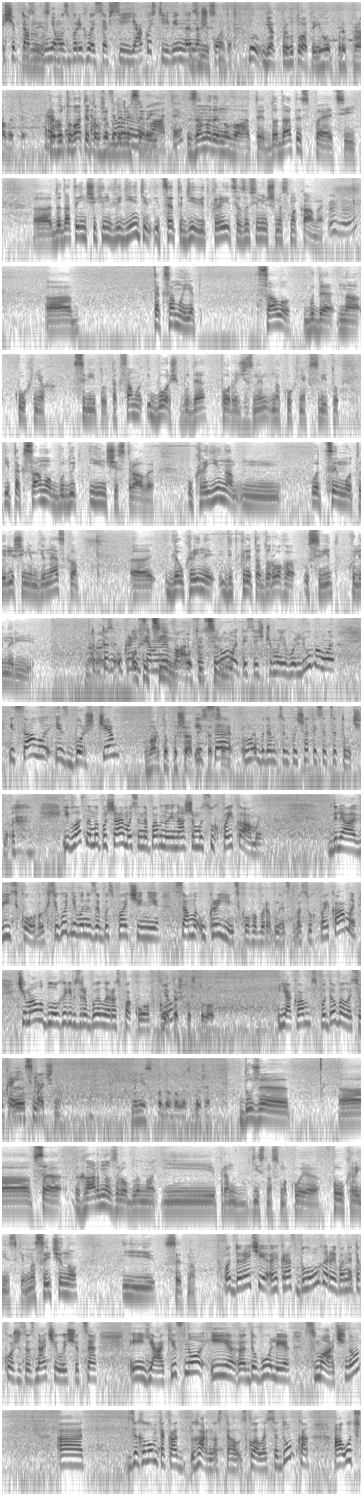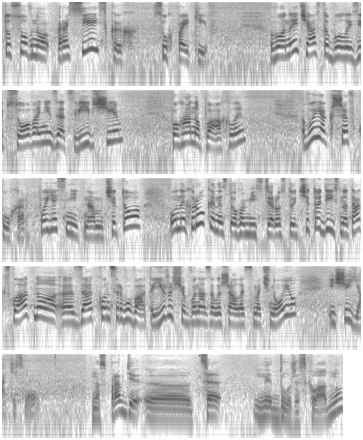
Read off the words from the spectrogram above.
щоб там в ньому зберіглися всі якості і він не Звісно. нашкодив. Ну як приготувати? Його приправити. приготувати то вже буде не сирий. Замаринувати. Додати спецій, е, додати інших інгредієнтів, і це тоді відкриється зовсім іншими смаками. Е, Так само, як сало буде на кухнях світу, так само і борщ буде поруч з ним на кухнях світу. І так само будуть інші страви. Україна от цим от рішенням ЮНЕСКО е, для України відкрита дорога у світ кулінарії. наразі. Тобто українцям не варто офіційно. соромитися, що ми його любимо, і сало, і з борщем. Варто І пишатися це цим. ми будемо цим пишатися, це точно. І власне ми пишаємося, напевно, і нашими сухпайками. Для військових сьогодні вони забезпечені саме українського виробництва сухпайками. Чимало блогерів зробили розпаковку. Я теж коштував. Як вам сподобалось Е, українське? Смачно. Мені сподобалось дуже. Дуже е, все гарно зроблено і прям дійсно смакує по-українськи. Насичено і ситно. От, до речі, якраз блогери вони також зазначили, що це і якісно, і е, доволі смачно. А, загалом така гарна стала- склалася думка. А от стосовно російських сухпайків, вони часто були зіпсовані, зацвівші, погано пахли. Ви, як шеф-кухар, поясніть нам, чи то у них руки не з того місця ростуть, чи то дійсно так складно е, законсервувати їжу, щоб вона залишалась смачною і ще якісною. Насправді е, це не дуже складно.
